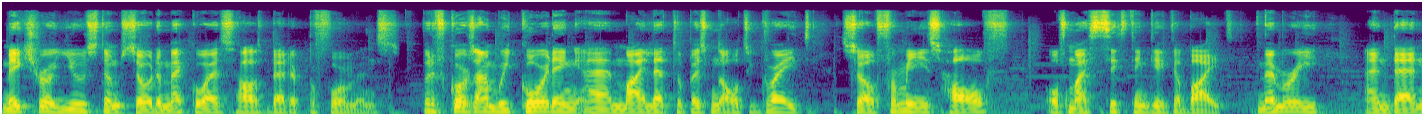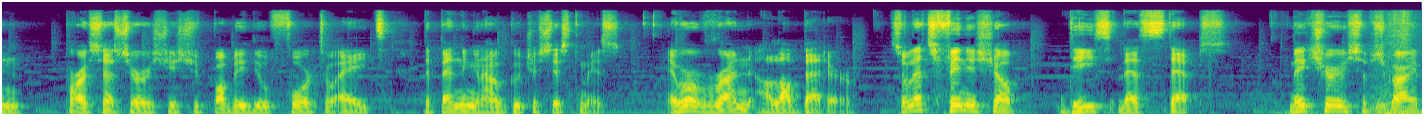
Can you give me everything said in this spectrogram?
make sure you use them so the macOS has better performance. But of course I'm recording and my laptop isn't all too great. So for me it's half of my 16 gigabyte memory and then processors you should probably do 4 to 8 depending on how good your system is. It will run a lot better. So let's finish up these last steps. Make sure you subscribe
